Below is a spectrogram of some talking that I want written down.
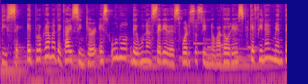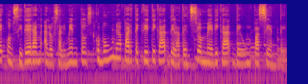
dice, el programa de Geisinger es uno de una serie de esfuerzos innovadores que finalmente consideran a los alimentos como una parte crítica de la atención médica de un paciente.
